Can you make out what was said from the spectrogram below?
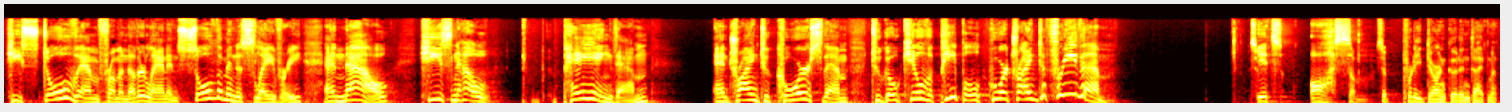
He stole them from another land and sold them into slavery, and now he's now paying them and trying to coerce them to go kill the people who are trying to free them. It's awesome. It's a pretty darn good indictment.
